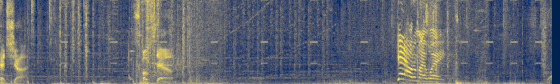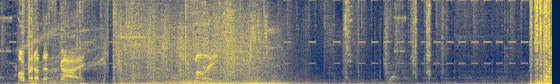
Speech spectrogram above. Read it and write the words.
Headshot. Smoke's down. Get out of my way! Open up the sky! Molly! One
